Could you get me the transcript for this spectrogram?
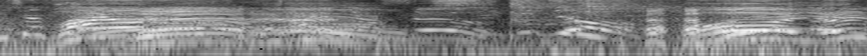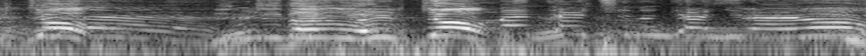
보셨어요? 네. 시기죠? 어 열정 네. 민주당 열정 만 탈치는 게 아니라요.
